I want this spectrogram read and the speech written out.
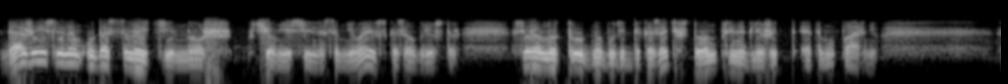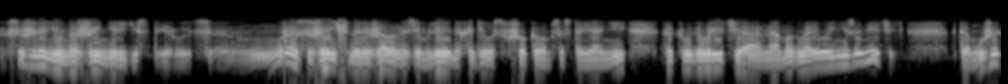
«Даже если нам удастся найти нож, в чем я сильно сомневаюсь, — сказал Брюстер, — все равно трудно будет доказать, что он принадлежит этому парню. К сожалению, ножи не регистрируются. Ну, раз женщина лежала на земле и находилась в шоковом состоянии, как вы говорите, она могла его и не заметить. К тому же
